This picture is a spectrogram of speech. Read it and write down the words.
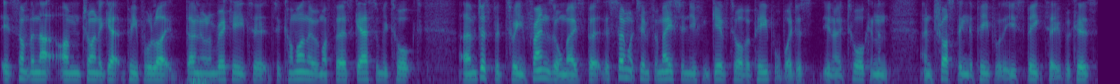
it's something that I'm trying to get people like Daniel and Ricky to, to come on. They were my first guests, and we talked um, just between friends almost. But there's so much information you can give to other people by just you know talking and, and trusting the people that you speak to. Because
